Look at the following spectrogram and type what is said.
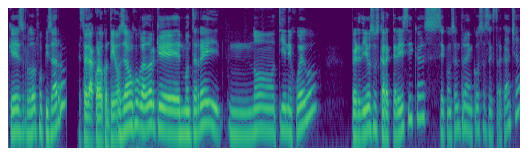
que es Rodolfo Pizarro. Estoy de acuerdo contigo. O sea, un jugador que en Monterrey no tiene juego, perdió sus características, se concentra en cosas extracancha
